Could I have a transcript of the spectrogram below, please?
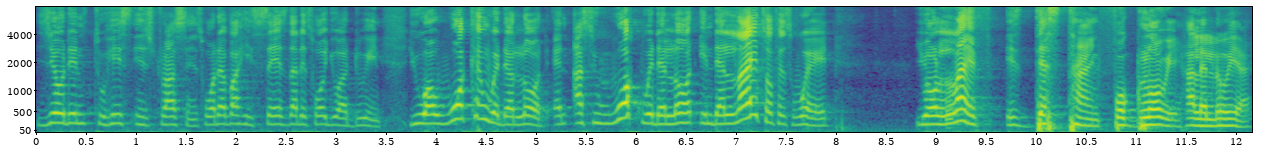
yielding to His instructions. Whatever He says, that is what you are doing. You are walking with the Lord, and as you walk with the Lord in the light of His word, your life is destined for glory. Hallelujah.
